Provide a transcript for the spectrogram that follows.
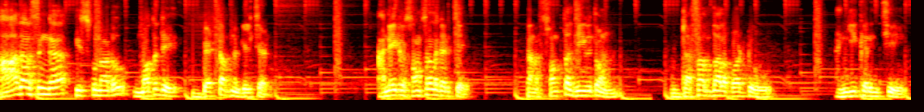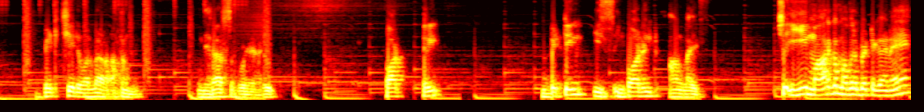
ఆదర్శంగా తీసుకున్నాడు మొదటి బెట్టప్ను గెలిచాడు. అనేక సంవత్సరాలు గడిచాయి తన సొంత జీవితం దశాబ్దాల పాటు అంగీకరించి బెట్ చేయడం వల్ల అతను నిరాశపోయాడు. Part three betting is important on life. So ఈ మార్గం మొదలుపెట్టగానే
